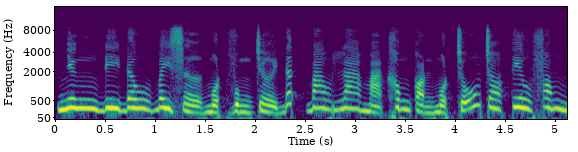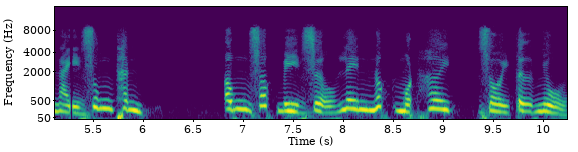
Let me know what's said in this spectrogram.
Nhưng đi đâu bây giờ một vùng trời đất bao la mà không còn một chỗ cho tiêu phong này dung thân. Ông dốc bì rượu lên núp một hơi, rồi tự nhủ.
